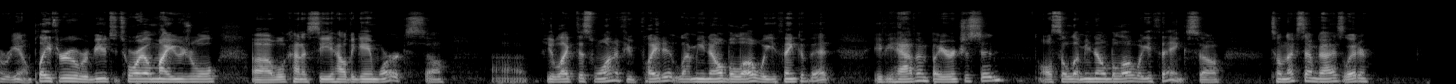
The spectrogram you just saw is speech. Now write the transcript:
you know, playthrough, review, tutorial, my usual. Uh, we'll kind of see how the game works. So uh, if you like this one, if you've played it, let me know below what you think of it. If you haven't, but you're interested, also let me know below what you think. So until next time, guys, later.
